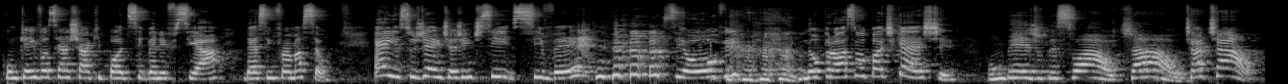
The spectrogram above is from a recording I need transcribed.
com quem você achar que pode se beneficiar dessa informação. É isso, gente. A gente se, se vê, se ouve no próximo podcast. Um beijo, pessoal. Tchau. Tchau, tchau.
